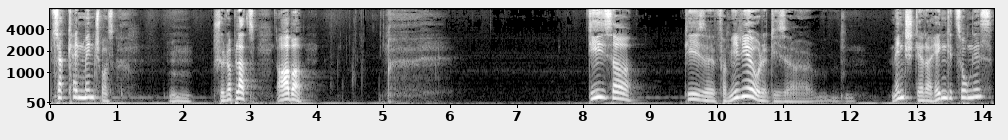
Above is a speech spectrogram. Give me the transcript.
Sagt kein Mensch was. Hm, schöner Platz. Aber dieser, diese Familie oder dieser Mensch, der da hingezogen ist,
